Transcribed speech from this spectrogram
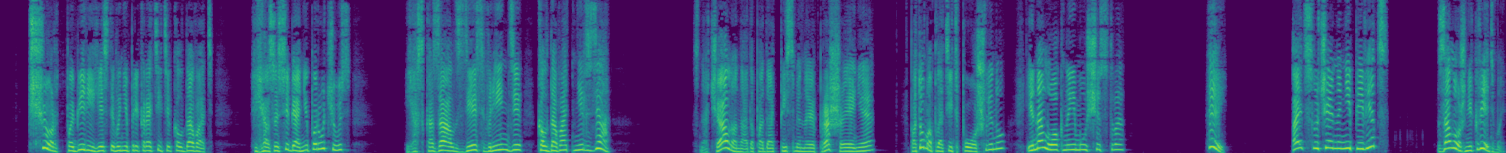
— Черт побери, если вы не прекратите колдовать! Я за себя не поручусь. Я сказал, здесь, в Ринде, колдовать нельзя. Сначала надо подать письменное прошение, потом оплатить пошлину и налог на имущество. Эй, а это случайно не певец? Заложник ведьмы?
